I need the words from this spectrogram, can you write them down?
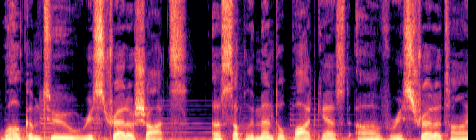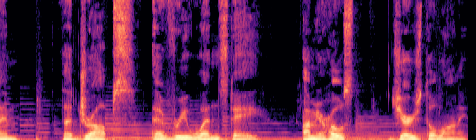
Welcome to Ristretto Shots, a supplemental podcast of Ristretto Time that drops every Wednesday. I'm your host, Jerry Dolani.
